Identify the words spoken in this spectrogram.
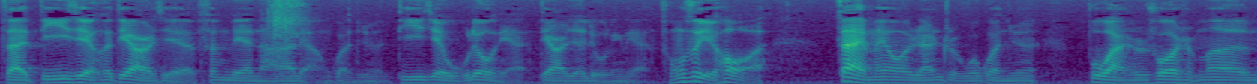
在第一届和第二届分别拿了两个冠军，第一届五六年，第二届六零年。从此以后啊，再也没有染指过冠军。不管是说什么，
